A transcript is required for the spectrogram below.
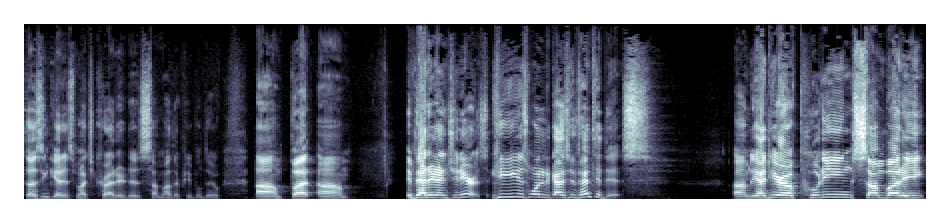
doesn't get as much credit as some other people do. Um, but um, embedded engineers, he is one of the guys who invented this. Um, the idea of putting somebody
